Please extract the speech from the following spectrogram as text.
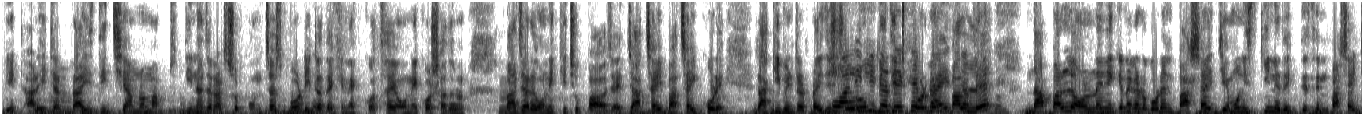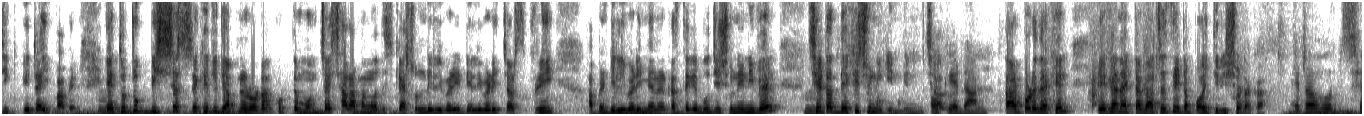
ফিট আর এটার প্রাইস দিচ্ছি আমরা মাত্র তিন হাজার আটশো পঞ্চাশ। বডিটা দেখেন এক কথায় অনেক অসাধারণ। বাজারে অনেক কিছু পাওয়া যায়। যাচাই বাছাই করে রাকিব এন্টারপ্রাইজে শোরুম ভিজিট করবেন পারলে না পারলে অনলাইনে কেনাকাটা করেন বাসায় যেমন স্ক্রিনে দেখতেছেন বাসায় ঠিক এটাই পাবেন। এতটুক বিশ্বাস রেখে যদি আপনার অর্ডার করতে মন চায় সারা Bangladesh cash on delivery delivery charge free আপনি ডেলিভারি ম্যানের কাছ থেকে বুঝে শুনে নেবেন সেটা দেখে শুনে কিনবেন ওকে ডান। তারপরে দেখেন এখানে একটা গাছ আছে এটা পঁয়ত্রিশশো টাকা। এটা হচ্ছে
